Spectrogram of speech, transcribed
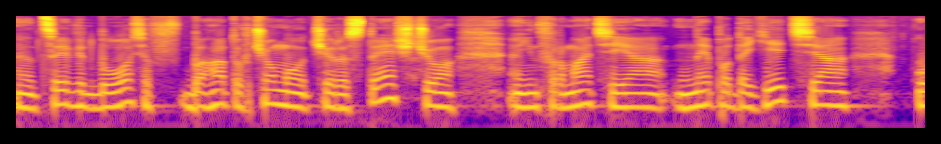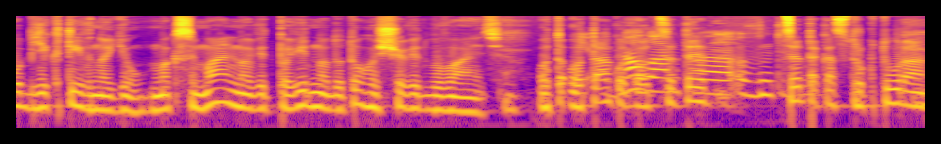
е, це відбулося в- багато в чому через те, що інформація не подається об'єктивною, максимально відповідно до того, що відбувається. От, отак, от, от це, те, це така структура е,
